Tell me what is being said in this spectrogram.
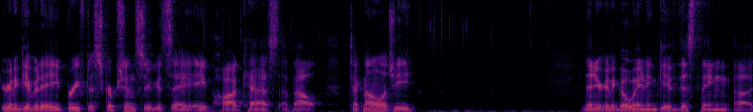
You're going to give it a brief description. So you could say a podcast about technology. Then you're going to go in and give this thing uh,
